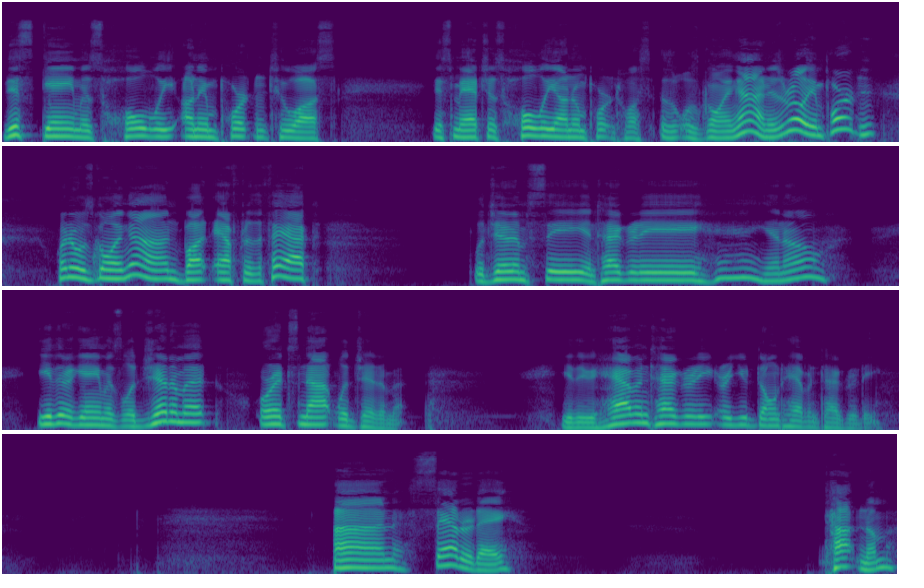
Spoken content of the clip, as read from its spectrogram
this game is wholly unimportant to us. This match is wholly unimportant to us as it was going on. It's really important when it was going on, but after the fact, legitimacy, integrity, eh, you know, either game is legitimate or it's not legitimate. Either you have integrity or you don't have integrity. On Saturday, Tottenham,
